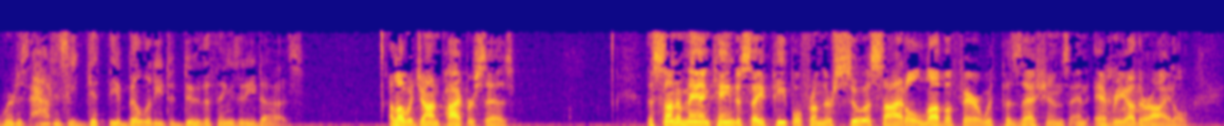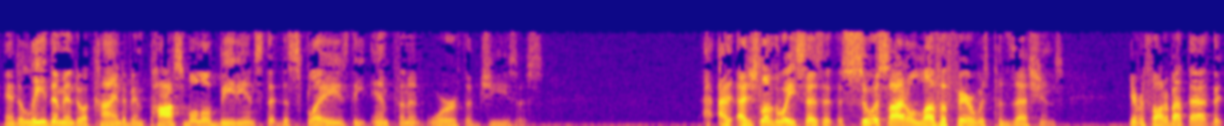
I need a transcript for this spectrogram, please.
Where does, how does he get the ability to do the things that he does? I love what John Piper says. The Son of Man came to save people from their suicidal love affair with possessions and every other idol, and to lead them into a kind of impossible obedience that displays the infinite worth of Jesus. I, I just love the way he says it. The suicidal love affair with possessions. You ever thought about that? That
